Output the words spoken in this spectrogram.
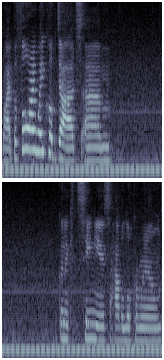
Right, before I wake up Dad, um, I'm going to continue to have a look around.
